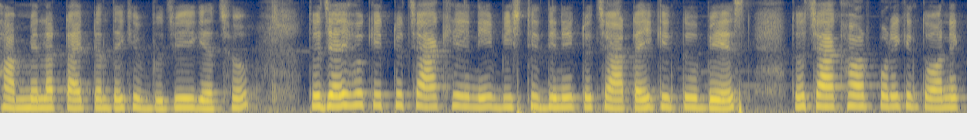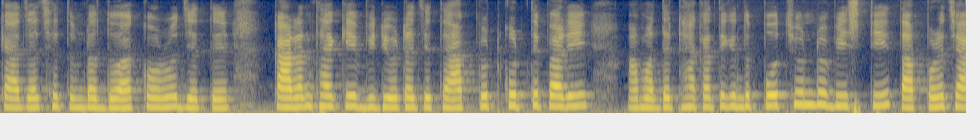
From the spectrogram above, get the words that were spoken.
থামমেলার টাইটেল দেখে বুঝেই গেছো। তো যাই হোক, একটু চা খেয়ে নিই। বৃষ্টির দিনে একটু চাটাই কিন্তু বেস্ট তো চা খাওয়ার পরে কিন্তু অনেক কাজ আছে। তোমরা দোয়া করো যেতে কারেন্ট থাকে, ভিডিওটা যেতে আপলোড করতে পারি। আমাদের ঢাকাতে কিন্তু প্রচণ্ড বৃষ্টি। তারপরে চা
